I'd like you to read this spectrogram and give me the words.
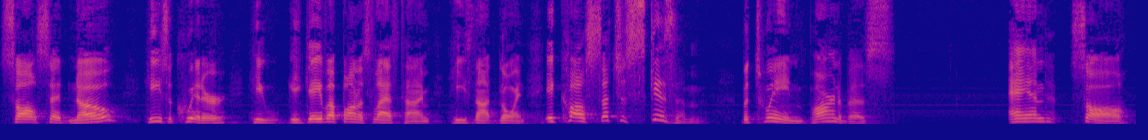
Saul said, No, he's a quitter. He, he gave up on us last time. He's not going. It caused such a schism between Barnabas and Saul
